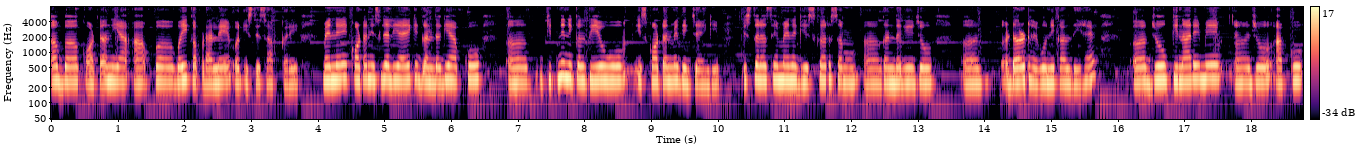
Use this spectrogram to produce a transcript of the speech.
अब कॉटन या आप वही कपड़ा लें और इससे साफ़ करें। मैंने कॉटन इसलिए लिया है कि गंदगी आपको कितनी निकलती है वो इस कॉटन में दिख जाएँगी। इस तरह से मैंने घिस कर सब गंदगी जो डर्ट है वो निकाल दी है। जो किनारे में जो आपको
